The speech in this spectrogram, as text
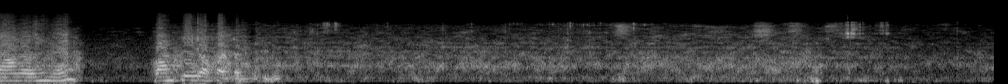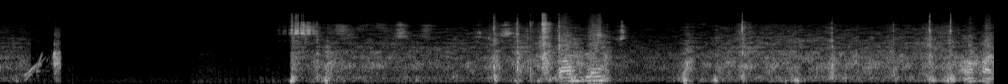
ডাউনলোড কমপ্লিট অফারটা দেখে অফার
